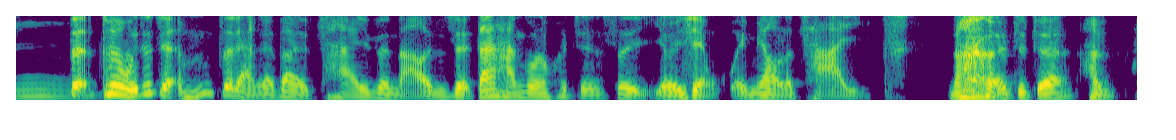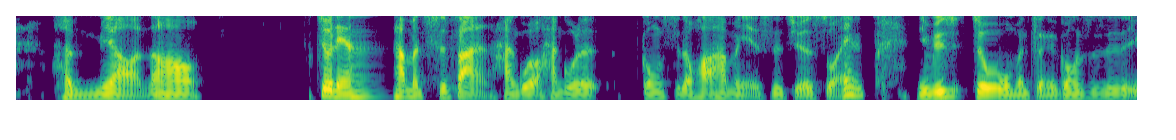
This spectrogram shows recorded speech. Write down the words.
嗯，对对，我就觉得嗯，这两个到底差异在哪？我就觉得，但是韩国人会觉得是有一些微妙的差异，然后就觉得很很妙，然后。就连他们吃饭，韩国韩国的公司的话，他们也是觉得说，哎，你必须就我们整个公司是一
